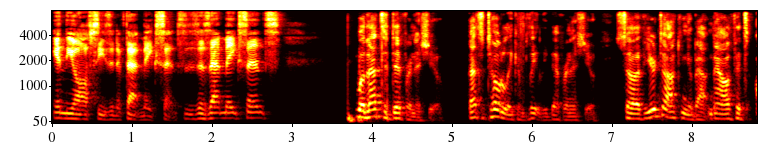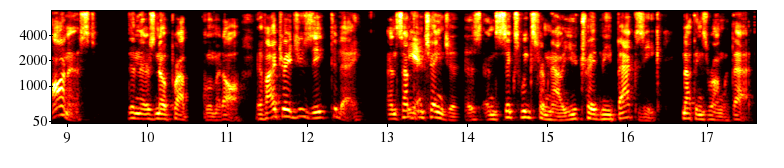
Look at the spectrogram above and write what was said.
in the offseason if that makes sense. Does that make sense? Well, that's a different issue. That's a totally completely different issue. So if you're talking about now if it's honest, then there's no problem at all. If I trade you Zeke today and something Yeah. changes and 6 weeks from now you trade me back Zeke, nothing's wrong with that.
